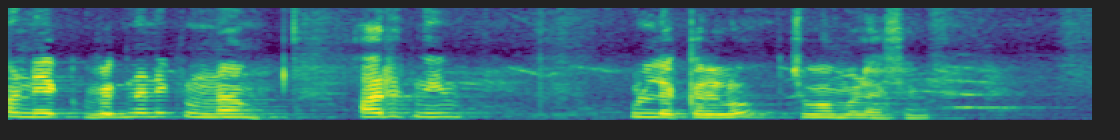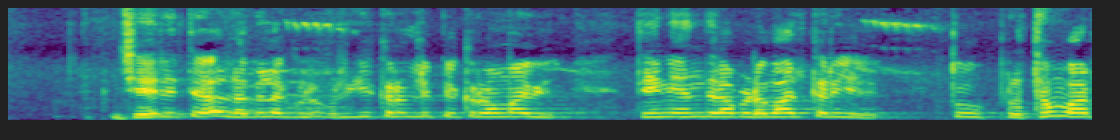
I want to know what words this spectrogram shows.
અને એક વૈજ્ઞાનિકનું નામ આ રીતની ઉલ્લેખ કરેલો જોવા મળે છે. જે રીતે અલગ અલગ વર્ગીકરણ લિપિ કરવામાં આવી, તેની અંદર આપણે વાત કરીએ તો પ્રથમ વાર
